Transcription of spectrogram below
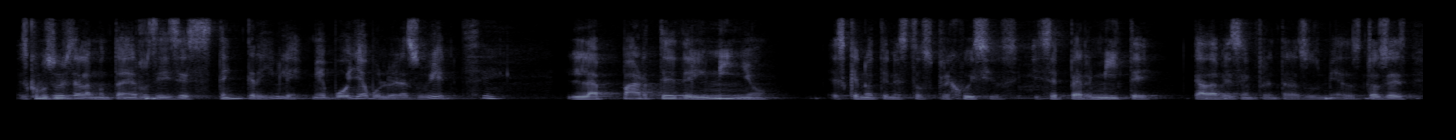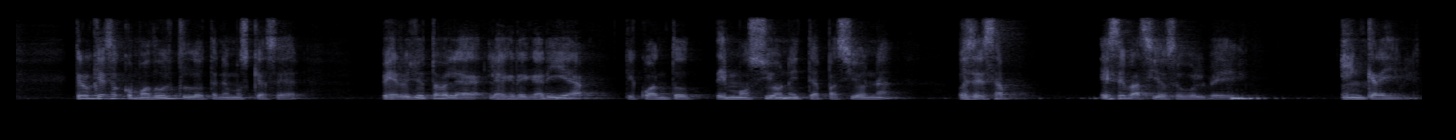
Es como subirse a la montaña rusa y dices, está increíble, me voy a volver a subir. Sí. La parte del niño es que no tiene estos prejuicios y se permite cada vez enfrentar a sus miedos. Entonces, creo que eso como adultos lo tenemos que hacer, pero yo todavía le, agregaría que cuando te emociona y te apasiona, pues esa, ese vacío se vuelve increíble.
